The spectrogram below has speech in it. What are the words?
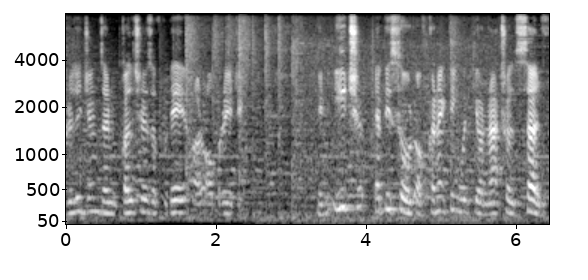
religions and cultures of today are operating. In each episode of Connecting with Your Natural Self,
